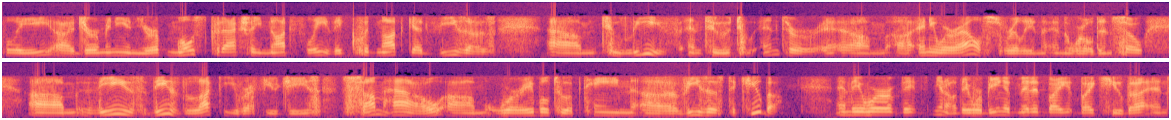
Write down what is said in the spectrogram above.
flee uh, Germany and Europe. Most could actually not flee; they could not get visas um, to leave and to to enter um, uh, anywhere else really in the, in the world. And so um, these these lucky refugees somehow um, were able to obtain uh, visas to Cuba. And they were, they, you know, they were being admitted by by Cuba, and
